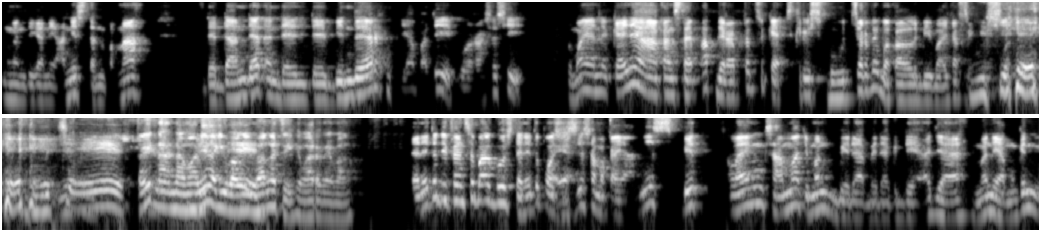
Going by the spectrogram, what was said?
menghentikan Yanis dan pernah they done that and they they been there. Ya berarti gua rasa sih lumayan. Kayaknya yang akan step up di Raptors tuh kayak Chris Butcher tuh bakal lebih banyak sih. Bullshit. Tapi na- nama dia lagi wangi banget sih kemarin emang. Dan itu defense bagus dan itu posisinya sama kayak Yanis, speed, length sama cuman beda-beda gede aja. Cuman ya mungkin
